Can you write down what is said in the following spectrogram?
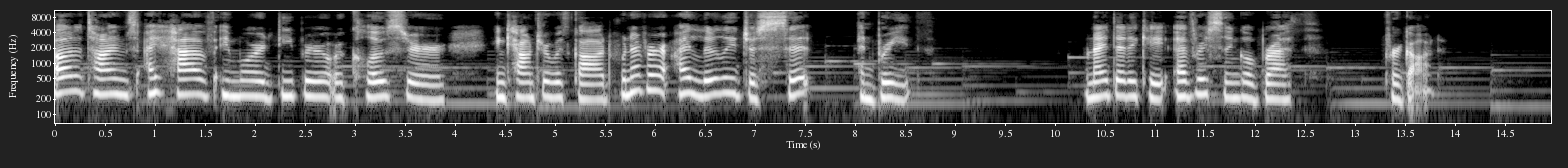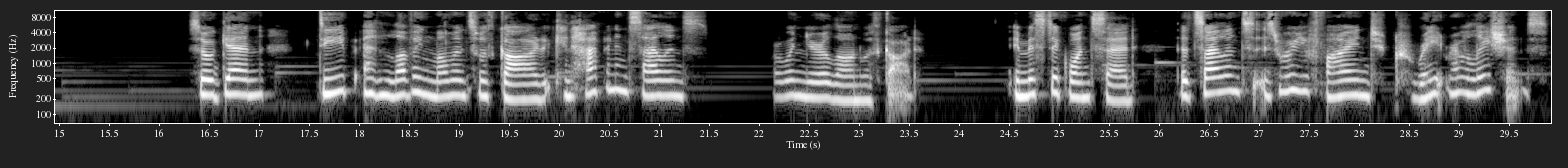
A lot of times I have a more deeper or closer encounter with God whenever I literally just sit and breathe when I dedicate every single breath for God. So again, deep and loving moments with God can happen in silence or when you're alone with God. A mystic once said that silence is where you find great revelations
